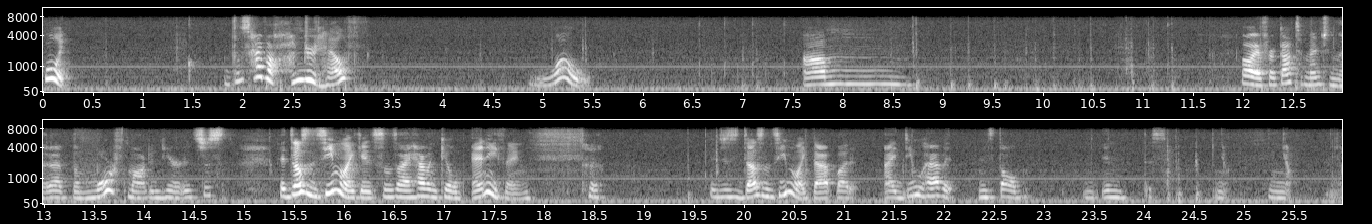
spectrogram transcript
Holy. Does have a hundred health? Whoa. Um. Oh, I forgot to mention that I have the morph mod in here. It's just, it doesn't seem like it since I haven't killed anything. it just doesn't seem like that, but I do have it installed in, this. No, no, no.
